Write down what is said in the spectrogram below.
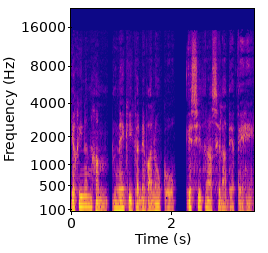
یقیناً ہم نیکی کرنے والوں کو اسی طرح صلہ دیتے ہیں۔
